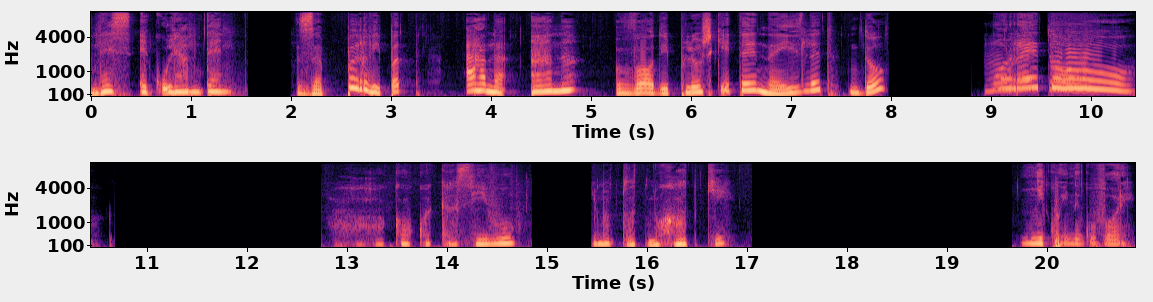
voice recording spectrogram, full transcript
Днес е голям ден. За първи път Ана Ана води плюшките на излет до морето. О, колко е красиво! Има плътноходки. Никой не говори.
